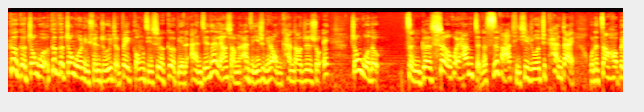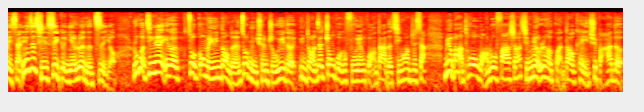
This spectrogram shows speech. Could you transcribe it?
各个中国各个中国女权主义者被攻击是个个别的案件，但梁小门案子也许可以让我们看到，就是说，哎，中国的整个社会，他们整个司法体系如何去看待我的账号被删？因为这其实是一个言论的自由。如果今天一个做公民运动的人，做女权主义的运动人，在中国的幅员广大的情况之下，没有办法通过网络发声，他其实没有任何管道可以去把他的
